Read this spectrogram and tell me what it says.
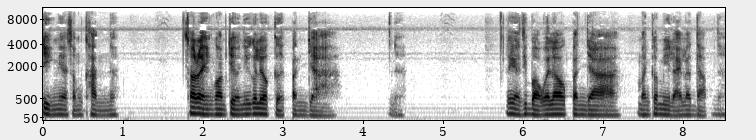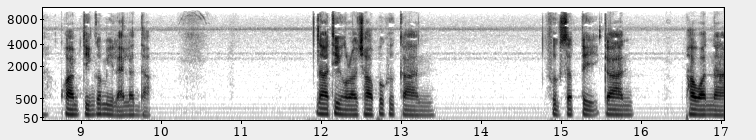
จริงเนี่ยสำคัญนะถ้าเราเห็นความจริงนี้ก็เรียกว่าเกิดปัญญานะและอย่างที่บอกไว้แล้วปัญญามันก็มีหลายระดับนะความจริงก็มีหลายระดับ หน้าที่ของเราชาวพุทธคือการฝึกสติการภาวนา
